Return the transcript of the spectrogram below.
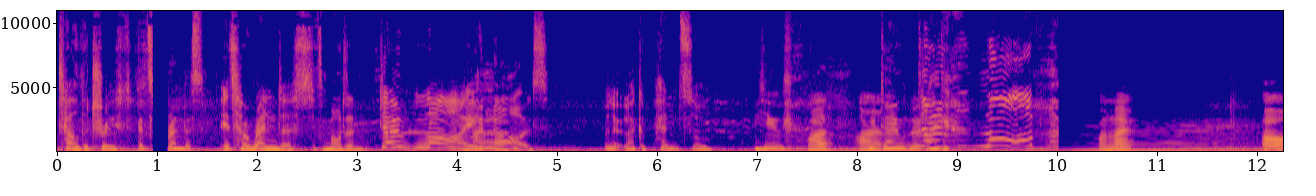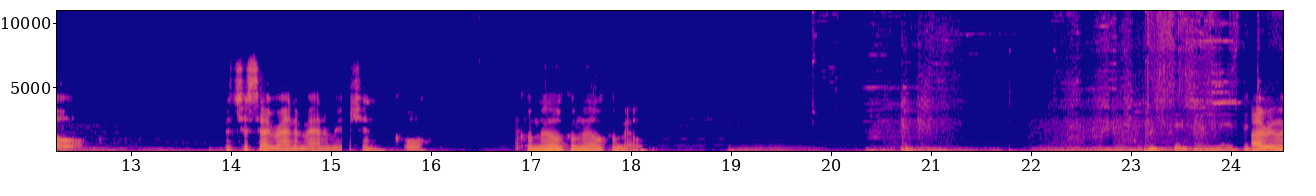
Tell the truth. It's horrendous. It's horrendous. It's modern. Don't lie. I'm not. I look like a pencil. You. What? You don't look like. Just a random animation. Cool. Camille, Camille, Camille. I really,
